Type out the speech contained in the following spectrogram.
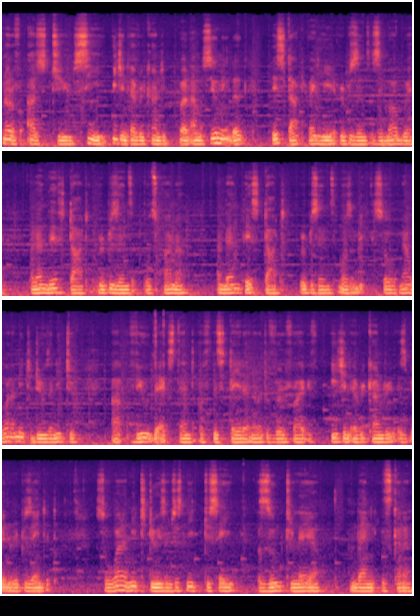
in order for us to see each and every country. But I'm assuming that this dot right here represents Zimbabwe, and then this dot represents Botswana, and then this dot represents Mozambique. So now what I need to do is I need to uh, view the extent of this data in order to verify if each and every country has been represented. So what I need to do is I just need to say zoom to layer and then it's gonna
